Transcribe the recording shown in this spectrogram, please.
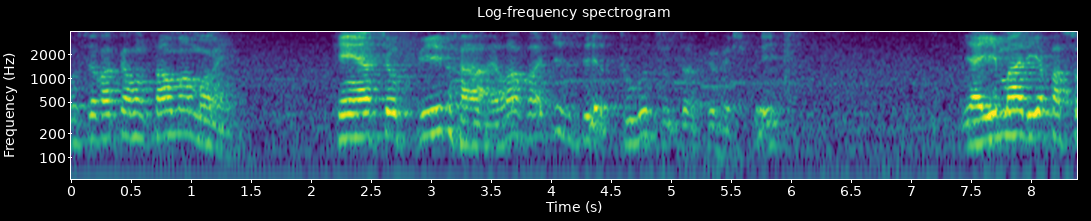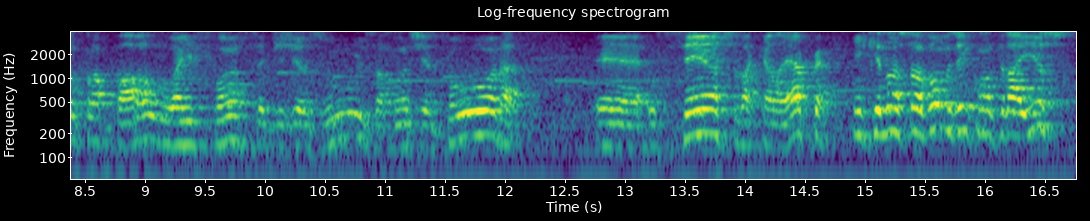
você vai perguntar a uma mãe, quem é seu filho? Ah, ela vai dizer tudo do teu respeito. E aí Maria passou para Paulo a infância de Jesus, a manjedoura, é, o censo daquela época, em que nós só vamos encontrar isso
